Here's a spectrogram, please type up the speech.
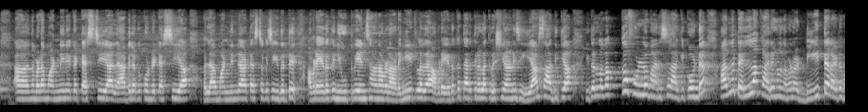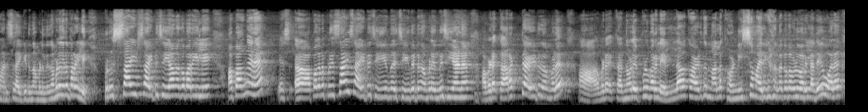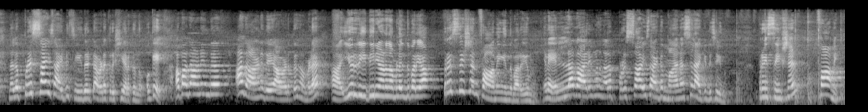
നമ്മുടെ മണ്ണിനെയൊക്കെ ടെസ്റ്റ് ചെയ്യുക ലാബിലൊക്കെ കൊണ്ട് ടെസ്റ്റ് ചെയ്യുക. അപ്പോൾ മണ്ണിന്റെ ആ ടെസ്റ്റൊക്കെ ചെയ്തിട്ട് അവിടെ ഏതൊക്കെ ന്യൂട്രിയൻസ് ആണ് അവിടെ അടങ്ങിയിട്ടുള്ളത് അവിടെ ഏതൊക്കെ തരത്തിലുള്ള കൃഷിയാണ് ചെയ്യാൻ സാധിക്കുക ഇതുള്ളതൊക്കെ ഫുള്ള് മനസ്സിലാക്കിക്കൊണ്ട് എന്നിട്ട് എല്ലാ കാര്യങ്ങളും നമ്മൾ ഡീറ്റെയിൽ ആയിട്ട് മനസ്സിലാക്കിയിട്ട് നമ്മൾ നമ്മളിങ്ങനെ പറയില്ലേ പ്രിസൈസ് ആയിട്ട് ചെയ്യാമെന്നൊക്കെ പറയില്ലേ? അപ്പം അങ്ങനെ അപ്പോൾ അപ്പം അങ്ങനെ പ്രിസൈസ് ആയിട്ട് ചെയ്യുന്നത് ചെയ്തിട്ട് നമ്മൾ എന്ത് ചെയ്യാണ്? അവിടെ കറക്റ്റായിട്ട് നമ്മൾ അവിടെ നമ്മൾ എപ്പോഴും പറയില്ലേ എല്ലാ കാര്യത്തും നല്ല കണിശമായിരിക്കണം എന്നൊക്കെ നമ്മൾ പറയില്ല? അതേപോലെ നല്ല പ്രിസൈസ് ആയിട്ട് ചെയ്തിട്ട് അവിടെ കൃഷി ഇറക്കുന്നു. ഓക്കെ അപ്പോൾ അതാണ് എന്ത്? അതാണ് ഇതേ അവിടുത്തെ നമ്മുടെ ഈ ഒരു രീതിയിലാണ് നമ്മൾ എന്ത് പറയുക പ്രിസിഷൻ ഫാമിംഗ് എന്ന് പറയും. അല്ലേ? എല്ലാ കാര്യങ്ങളും നല്ല പ്രിസൈസ് ആയിട്ട് മനസ്സിലാക്കിയിട്ട് ചെയ്യുന്നു. പ്രിസിഷൻ ഫാമിംഗ്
